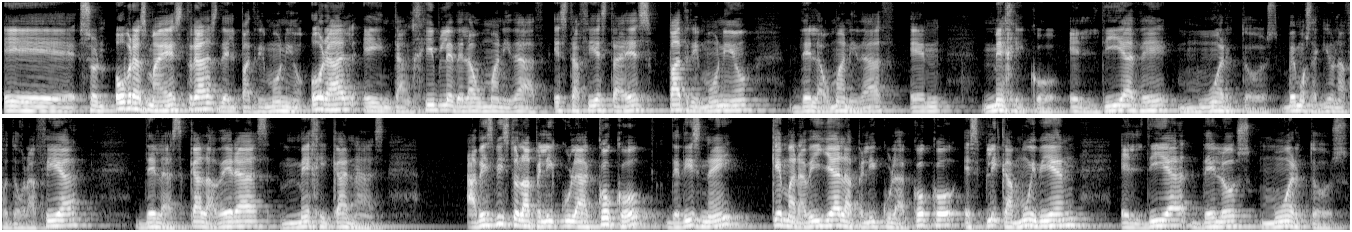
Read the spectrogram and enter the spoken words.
Eh, son obras maestras del patrimonio oral e intangible de la humanidad. Esta fiesta es patrimonio de la humanidad en México, el Día de Muertos. Vemos aquí una fotografía de las calaveras mexicanas. ¿Habéis visto la película Coco de Disney? Qué maravilla, la película Coco explica muy bien el Día de los Muertos.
